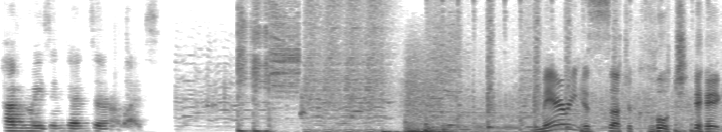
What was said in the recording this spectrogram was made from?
have amazing kids in our lives. Mary is such a cool chick.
